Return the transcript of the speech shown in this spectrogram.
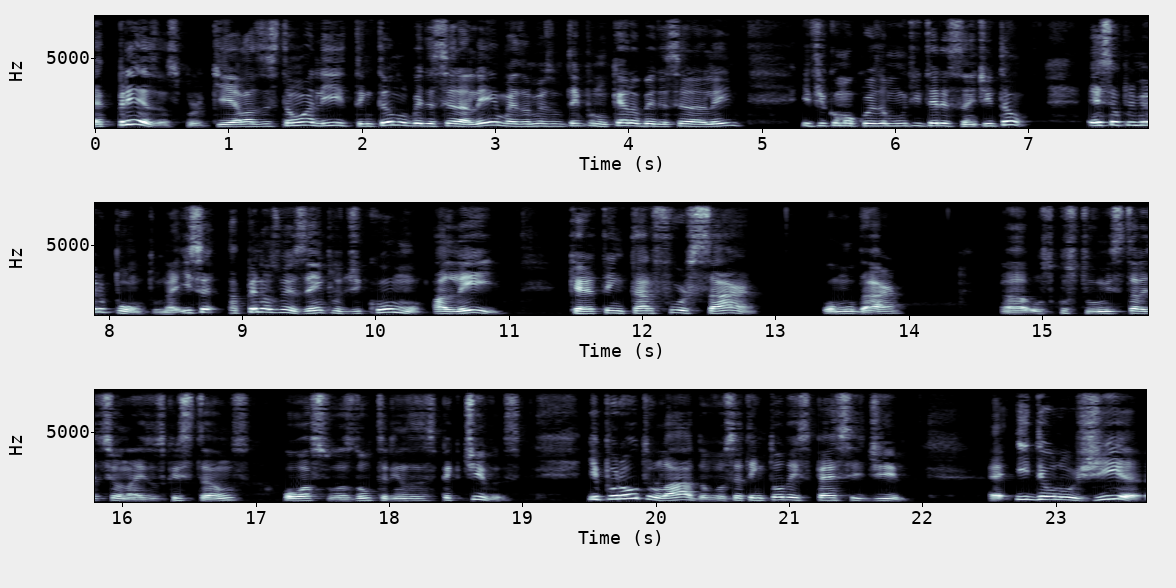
é, presas, porque elas estão ali tentando obedecer à lei, mas ao mesmo tempo não querem obedecer à lei, e fica uma coisa muito interessante. Então, esse é o primeiro ponto. Né? Isso é apenas um exemplo de como a lei quer tentar forçar ou mudar uh, os costumes tradicionais dos cristãos ou as suas doutrinas respectivas. E por outro lado, você tem toda a espécie de é, ideologia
